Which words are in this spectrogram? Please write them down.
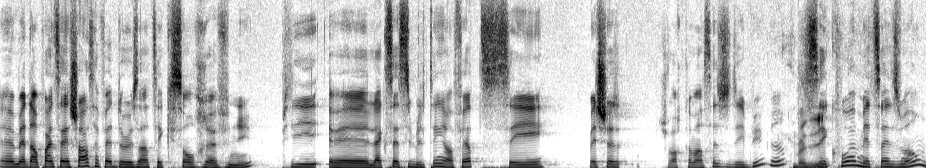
Euh, mais dans Pointe-Saint-Charles, ça fait deux ans qu'ils sont revenus. Puis euh, l'accessibilité, en fait, c'est. je, je vais recommencer du début. Hein? Vas-y. C'est quoi Médecins du Monde?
